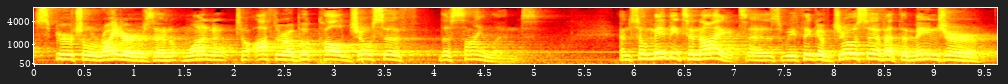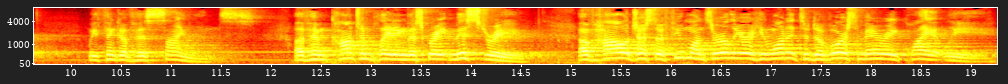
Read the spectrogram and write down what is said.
spiritual writers and one to author a book called Joseph the Silent. And so maybe tonight, as we think of Joseph at the manger, we think of his silence, of him contemplating this great mystery, of how just a few months earlier he wanted to divorce Mary quietly,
